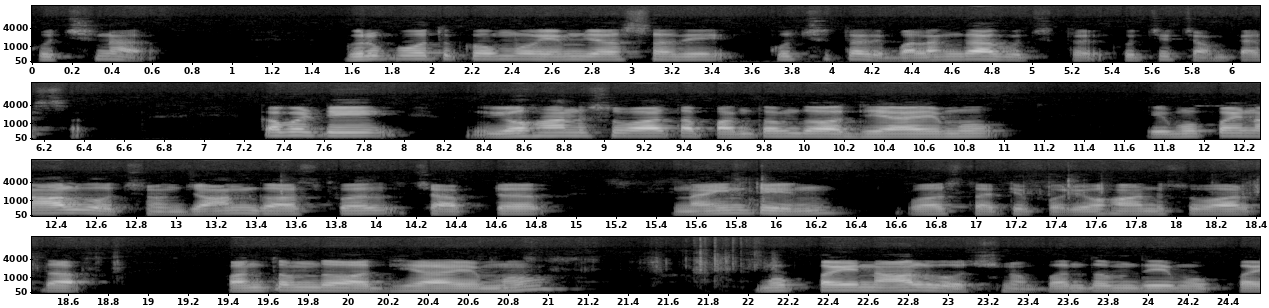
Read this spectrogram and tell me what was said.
కూర్చున్నారు. గురుపోతు కొమ్ము ఏం చేస్తుంది? కూర్చుతుంది బలంగా కూర్చుతుంది కూర్చి చంపేస్తుంది. కాబట్టి యోహాను సువార్త పంతొమ్మిదో అధ్యాయము ఈ ముప్పై నాలుగు వచ్చిన John gospel chapter nineteen verse thirty four. యోహాను సువార్త పంతొమ్మిదో అధ్యాయము ముప్పై నాలుగు వచ్చిన పంతొమ్మిది ముప్పై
